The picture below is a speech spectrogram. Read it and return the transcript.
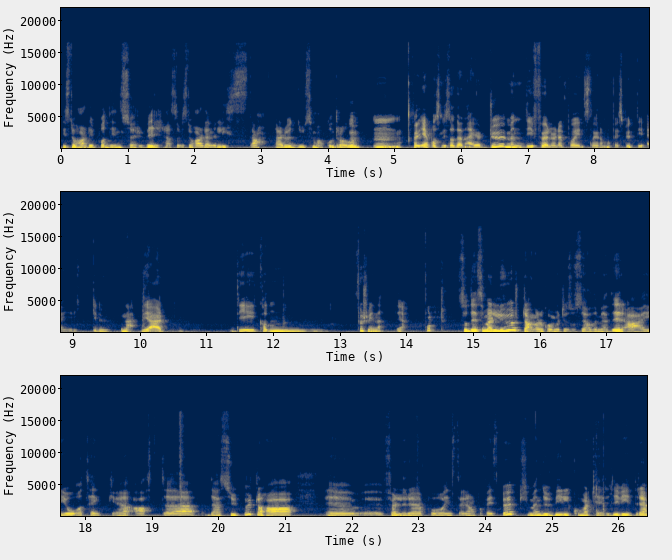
hvis du har de på din server. Altså hvis du har denne lista. Da er det jo du som har kontrollen. Mm. For e-postlista den eier du, men de følger den på Instagram og Facebook. De eier ikke du. Nei. De er De kan forsvinne. Ja. Fort. Så det som er lurt da når det kommer til sosiale medier, er jo å tenke at uh, det er supert å ha uh, følgere på Instagram på Facebook, men du vil konvertere de videre.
